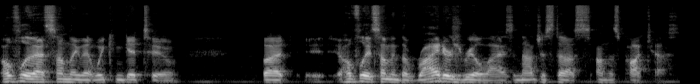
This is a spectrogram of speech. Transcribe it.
hopefully that's something that we can get to. But hopefully it's something the writers realize and not just us on this podcast.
